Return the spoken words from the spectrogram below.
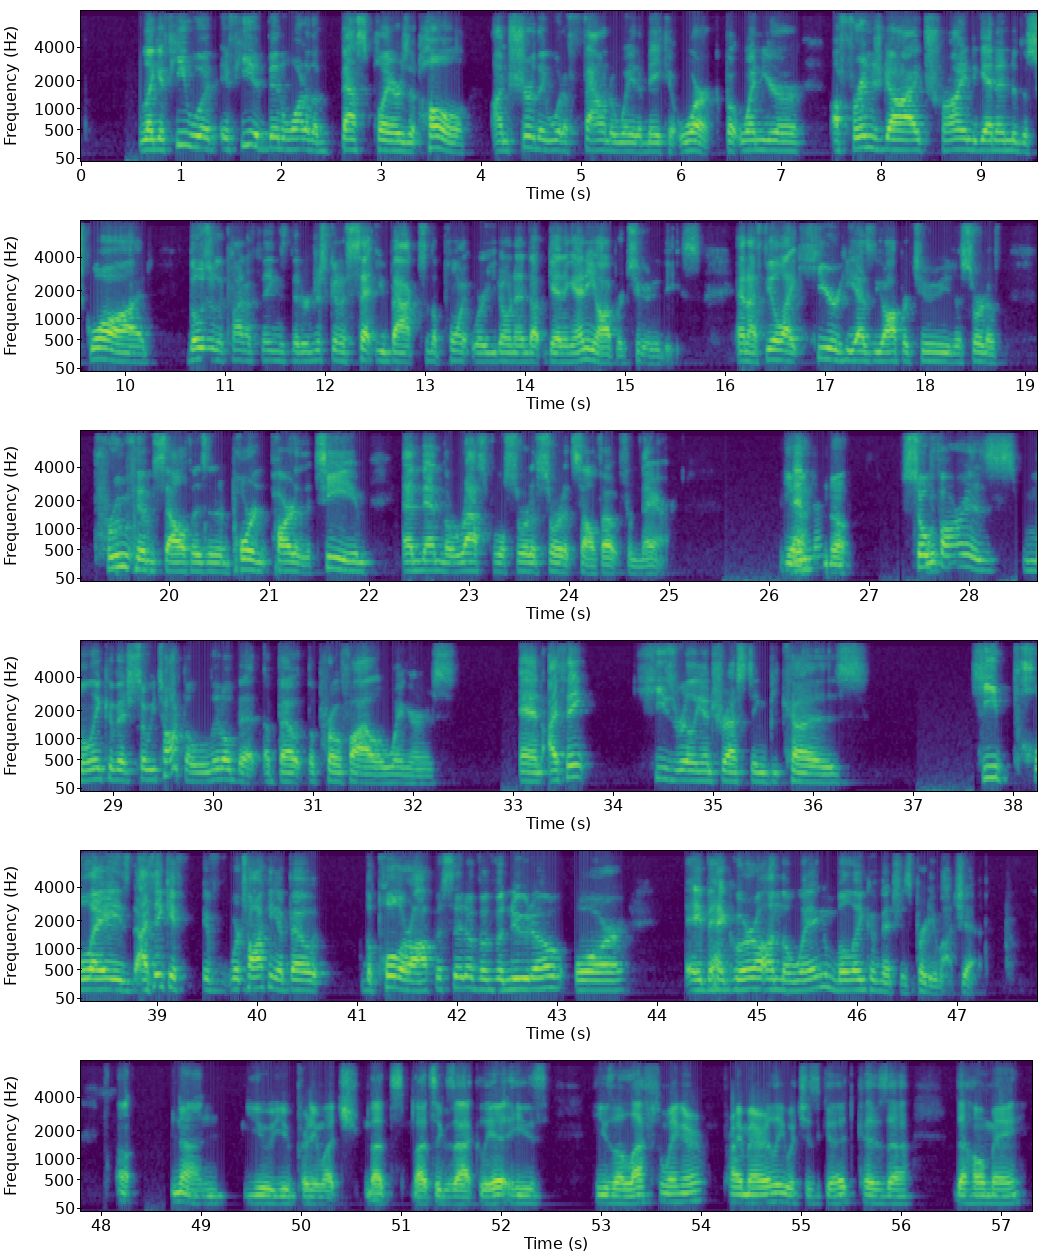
Like if he would if he had been one of the best players at Hull, I'm sure they would have found a way to make it work. But when you're a fringe guy trying to get into the squad, those are the kind of things that are just going to set you back to the point where you don't end up getting any opportunities. And I feel like here he has the opportunity to sort of prove himself as an important part of the team, and then the rest will sort of sort itself out from there. Yeah, then, no. So far as Milinkovic, so we talked a little bit about the profile of wingers, and I think he's really interesting because he plays. I think if if we're talking about the polar opposite of a Venuto or a Bangura on the wing, Milinkovic is pretty much it. Uh, no, you you pretty much that's that's exactly it. He's he's a left winger primarily, which is good because uh, Dajome,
